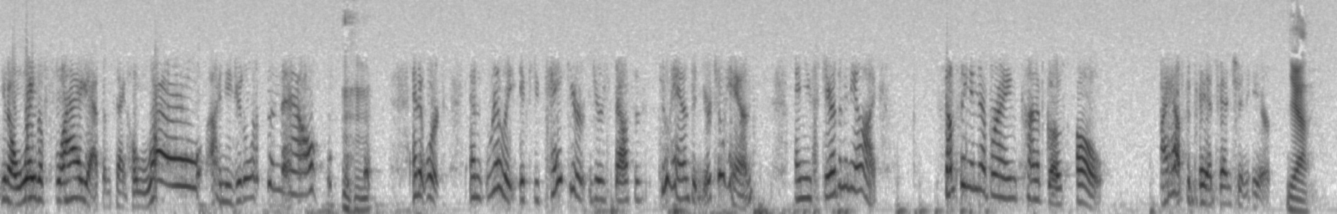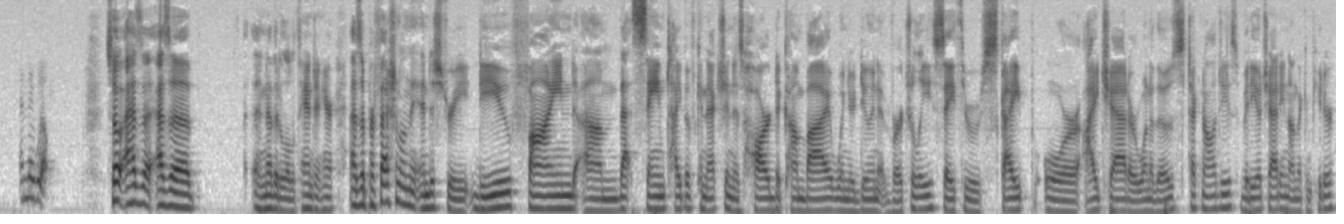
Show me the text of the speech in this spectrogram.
you know, wave a flag at them, saying, "Hello, I need you to listen now," Mhm. and it works. And really, if you take your your spouse's two hands in your two hands and you stare them in the eye, something in their brain kind of goes, "Oh, I have to pay attention here, Yeah. and they will. So as a as a another little tangent here, as a professional in the industry, do you find um, that same type of connection is hard to come by when you're doing it virtually, say through Skype or iChat or one of those technologies, video chatting on the computer?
